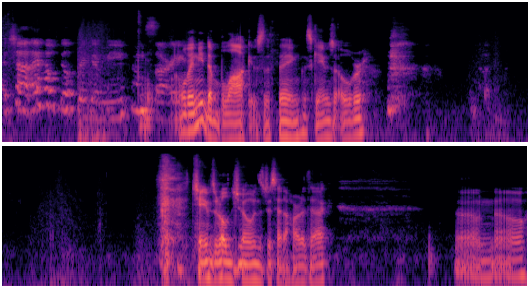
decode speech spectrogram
Uh, chat, I hope you'll forgive me. I'm sorry. Well, they need to block is the thing. This game's over. James Earl Jones just had a heart attack. Oh no.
